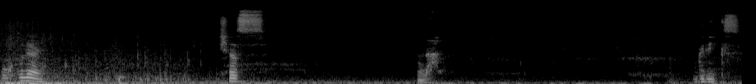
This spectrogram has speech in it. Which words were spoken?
Ух, блядь. Сейчас. Да. Грикс.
